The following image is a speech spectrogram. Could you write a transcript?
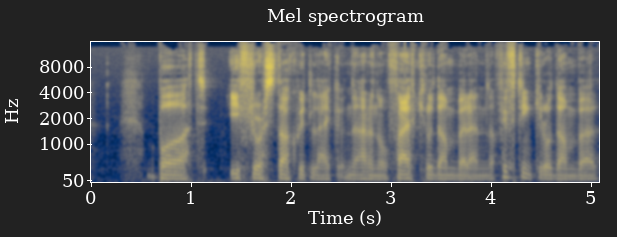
but if you're stuck with like, I don't know, five kilo dumbbell and a 15 kilo dumbbell,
